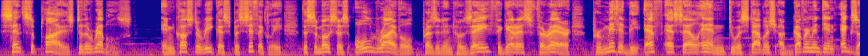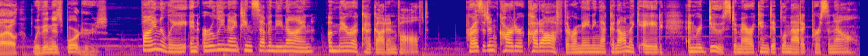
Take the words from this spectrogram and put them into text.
sent supplies to the rebels. In Costa Rica specifically, the Somoza's old rival, President Jose Figueres Ferrer, permitted the FSLN to establish a government in exile within its borders. Finally, in early 1979, America got involved. President Carter cut off the remaining economic aid and reduced American diplomatic personnel.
